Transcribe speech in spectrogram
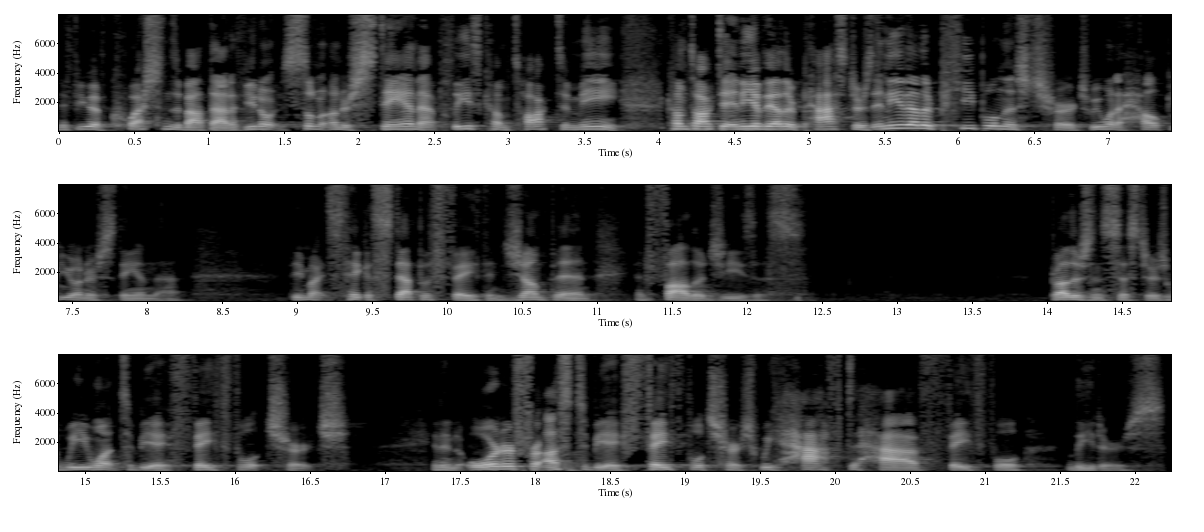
And if you have questions about that, if you don't, still don't understand that, please come talk to me. Come talk to any of the other pastors, any of the other people in this church. We want to help you understand that. That you might take a step of faith and jump in and follow Jesus. Brothers and sisters, we want to be a faithful church. And in order for us to be a faithful church, we have to have faithful leaders.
